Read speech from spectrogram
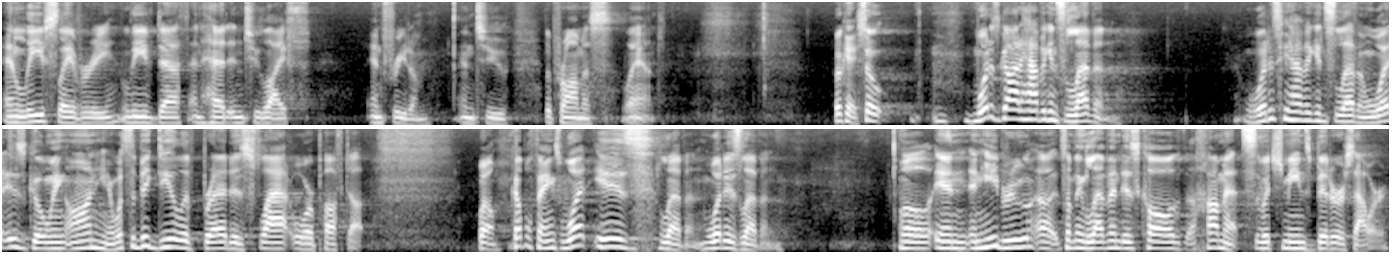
and leave slavery, leave death, and head into life and freedom, into the promised land. Okay, so what does God have against leaven? What does he have against leaven? What is going on here? What's the big deal if bread is flat or puffed up? Well, a couple things. What is leaven? What is leaven? Well, in, in Hebrew, uh, something leavened is called chametz, which means bitter or sour.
